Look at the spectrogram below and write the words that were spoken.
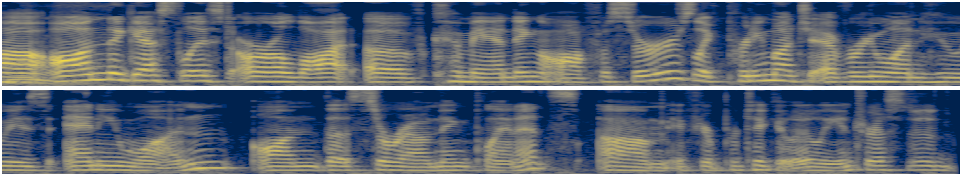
Uh, On the guest list are a lot of commanding officers, like pretty much everyone who is anyone on the surrounding planets. Um, if you're particularly interested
